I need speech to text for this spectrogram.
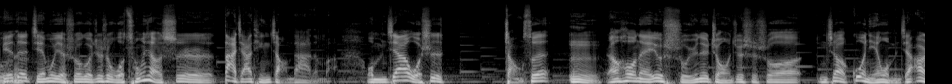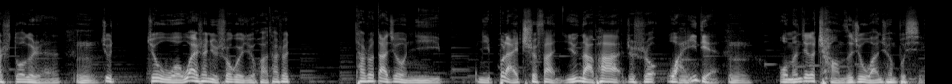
别的节目也说过，就是我从小是大家庭长大的嘛，我们家我是长孙，嗯然后呢又属于那种就是说，你知道过年我们家二十多个人，嗯，就就我外甥女说过一句话，她说，她说大舅你你不来吃饭，你就哪怕就是说晚一点，嗯，我们这个场子就完全不行，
